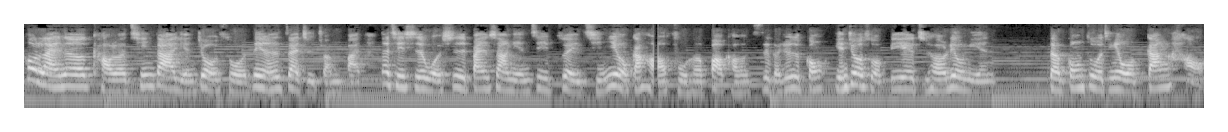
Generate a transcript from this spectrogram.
后来呢，考了清大研究所，那个是在职专班。那其实我是班上年纪最轻，因为我刚好符合报考的资格，就是工研究所毕业之后六年的工作经验，我刚好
